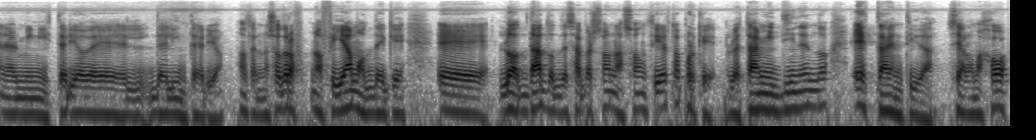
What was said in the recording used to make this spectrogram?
en el Ministerio del, Interior. Entonces nosotros nos fiamos de que eh, los datos de esa persona son ciertos porque lo está emitiendo esta entidad. Si a lo mejor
